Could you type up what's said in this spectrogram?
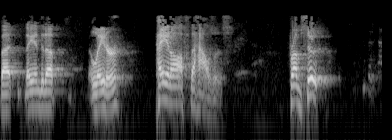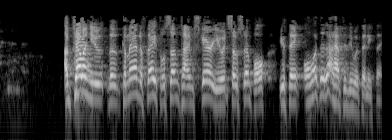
but they ended up later paying off the houses from soup. I'm telling you, the command of faith will sometimes scare you. It's so simple. You think, well, what does that have to do with anything?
